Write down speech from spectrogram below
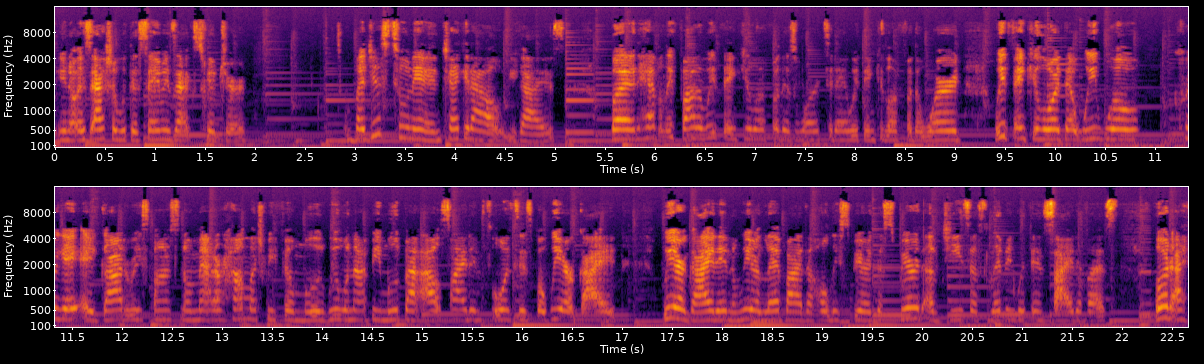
You know, it's actually with the same exact scripture. But just tune in, check it out, you guys. But Heavenly Father, we thank you, Lord, for this word today. We thank you, Lord, for the word. We thank you, Lord, that we will create a God response no matter how much we feel moved. We will not be moved by outside influences, but we are guided we are guided and we are led by the Holy Spirit, the Spirit of Jesus living within inside of us. Lord, I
